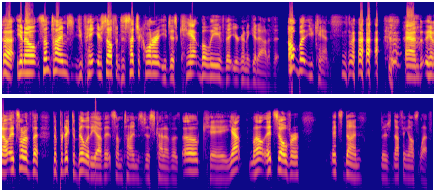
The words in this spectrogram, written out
Uh, you know, sometimes you paint yourself into such a corner you just can't believe that you're going to get out of it. Oh, but you can. and you know, it's sort of the the predictability of it. Sometimes just kind of a, okay, yeah, well, it's over, it's done. There's nothing else left.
